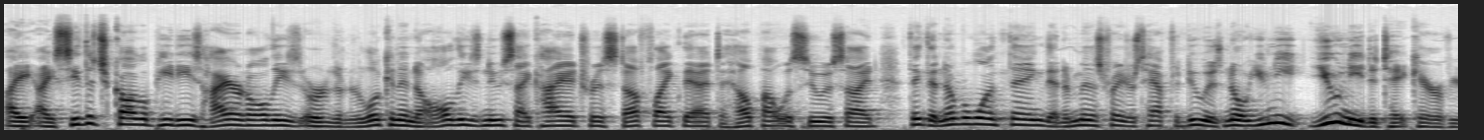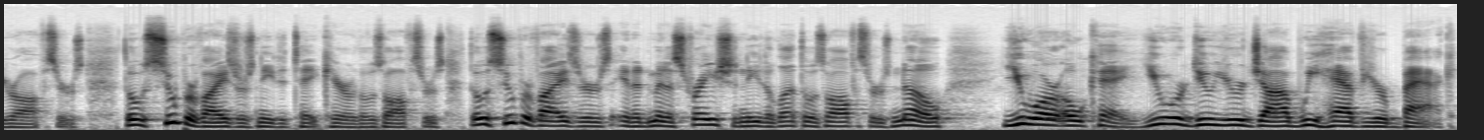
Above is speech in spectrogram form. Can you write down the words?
I, I see the Chicago PD's hiring all these, or they're looking into all these new psychiatrists, stuff like that, to help out with suicide. I think the number one thing that administrators have to do is no, you need you need to take care of your officers. Those supervisors need to take care of those officers. Those supervisors and administration need to let those officers know you are okay. You are do your job. We have your back.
